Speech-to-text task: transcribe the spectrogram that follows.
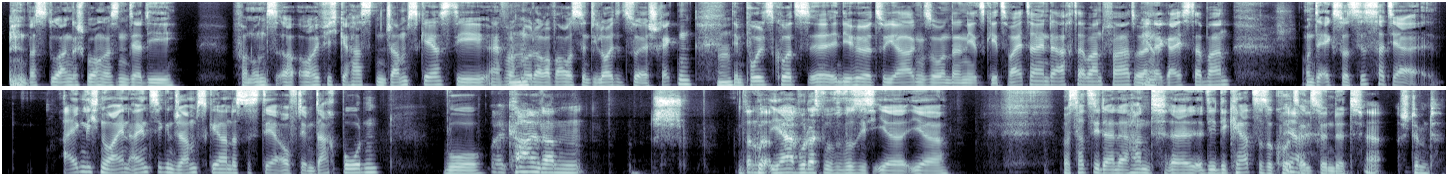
was du angesprochen hast, sind ja die von uns äh, häufig gehassten Jumpscares, die einfach Mhm. nur darauf aus sind, die Leute zu erschrecken, den Puls kurz äh, in die Höhe zu jagen, so und dann jetzt geht's weiter in der Achterbahnfahrt oder in der Geisterbahn. Und der Exorzist hat ja eigentlich nur einen einzigen Jumpscare und das ist der auf dem Dachboden, wo Weil Karl dann. dann ja, wo das, wo, wo sich ihr, ihr, was hat sie da in der Hand, äh, die, die Kerze so kurz Ja. entzündet. ja, stimmt.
